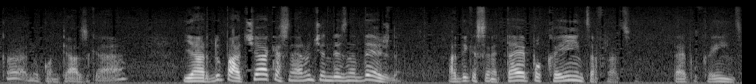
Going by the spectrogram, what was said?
că nu contează, că iar după aceea ca să ne arunce în deznădejde. Adică să ne taie pocăința, fraților. Taie pocăința.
